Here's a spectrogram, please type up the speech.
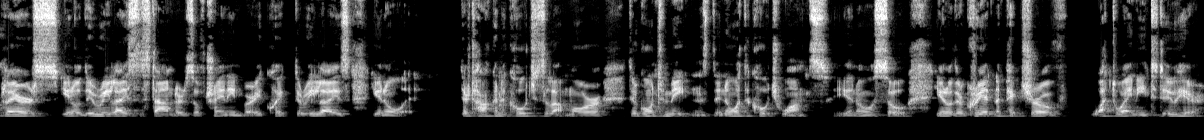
players you know they realize the standards of training very quick. They realize you know they're talking to coaches a lot more. They're going to meetings. They know what the coach wants, you know. So, you know, they're creating a picture of what do I need to do here?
